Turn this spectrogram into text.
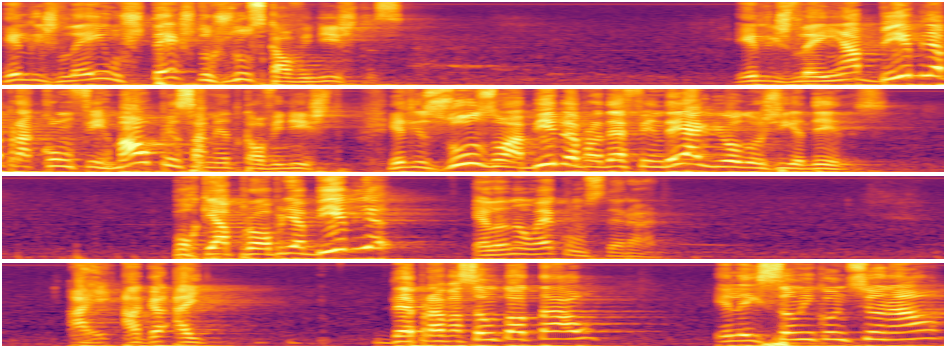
eles leem os textos dos calvinistas. Eles leem a Bíblia para confirmar o pensamento calvinista. Eles usam a Bíblia para defender a ideologia deles. Porque a própria Bíblia, ela não é considerada. A, a, a depravação total, eleição incondicional,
